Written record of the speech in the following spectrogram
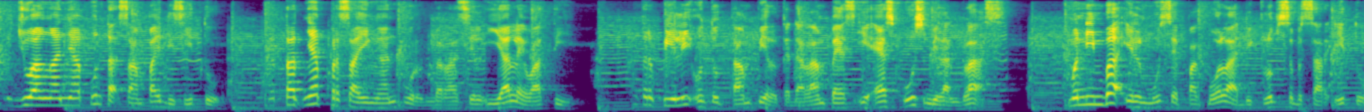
Perjuangannya pun tak sampai di situ. Ketatnya persaingan pun berhasil ia lewati terpilih untuk tampil ke dalam PSIS U19. Menimba ilmu sepak bola di klub sebesar itu.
